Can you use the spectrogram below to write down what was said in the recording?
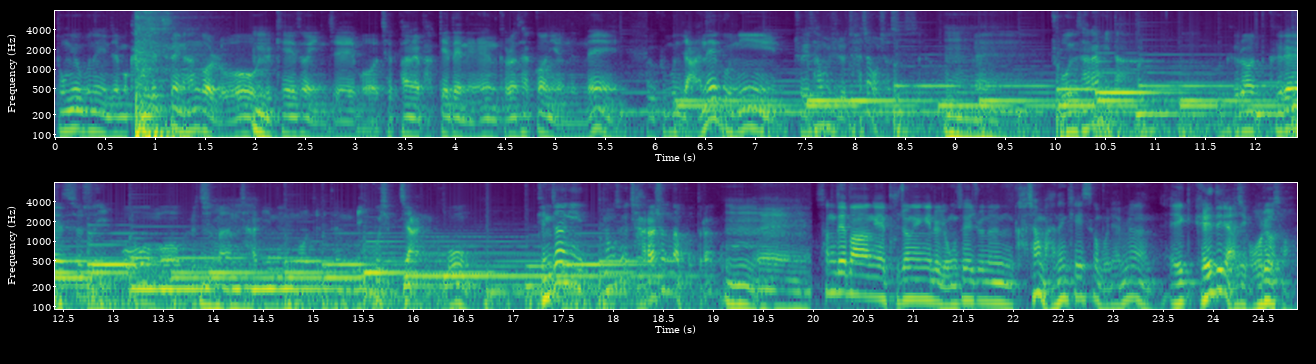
동료분은 이제 뭐 강제추행한 걸로 음. 이렇게 해서 이제 뭐 재판을 받게 되는 그런 사건이었는데 그- 그분 이제 아내분이 저희 사무실로 찾아오셨었어요. 음. 네, 좋은 사람이다. 그런 그랬을 수 있고 뭐 그렇지만 음. 자기는 뭐 어쨌든 믿고 싶지 않고 굉장히 평소에 잘하셨나 보더라고. 음. 네. 상대방의 부정행위를 용서해주는 가장 많은 케이스가 뭐냐면 애, 애들이 아직 어려서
